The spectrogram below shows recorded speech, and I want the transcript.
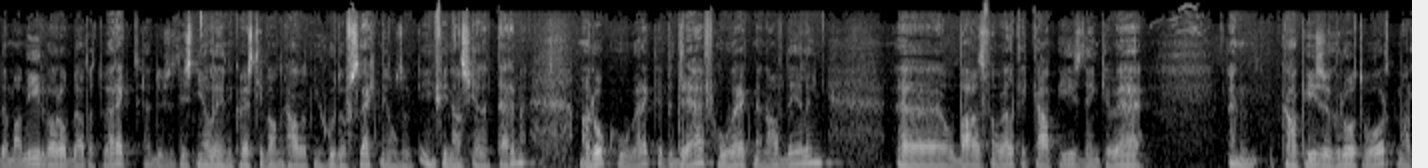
de manier waarop dat het werkt. Hè. Dus het is niet alleen een kwestie van gaat het nu goed of slecht met ons in financiële termen, maar ook hoe werkt het bedrijf, hoe werkt mijn afdeling, uh, op basis van welke KPI's denken wij. En KPI is een groot woord, maar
